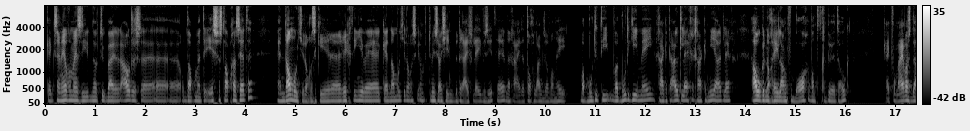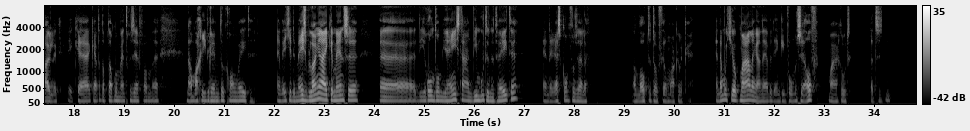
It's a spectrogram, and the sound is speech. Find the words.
Kijk, er zijn heel veel mensen die natuurlijk bij hun ouders uh, op dat moment de eerste stap gaan zetten. En dan moet je nog eens een keer richting je werk. En dan moet je nog eens, tenminste als je in het bedrijfsleven zit, hè, dan ga je er toch langzaam van, hé, hey, wat, moet ik die, wat moet ik hiermee? Ga ik het uitleggen? Ga ik het niet uitleggen? Hou ik het nog heel lang verborgen? Want het gebeurt ook. Kijk, voor mij was het duidelijk. Ik, uh, ik heb het op dat moment gezegd van, uh, nou mag iedereen het ook gewoon weten. En weet je, de meest belangrijke mensen die rondom je heen staan, die moeten het weten. En de rest komt vanzelf. Dan loopt het ook veel makkelijker. En daar moet je ook maling aan hebben, denk ik, voor mezelf. Maar goed, dat is,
